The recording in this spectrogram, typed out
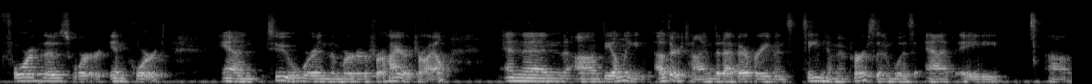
Four of those were in court, and two were in the murder for hire trial. And then uh, the only other time that I've ever even seen him in person was at a uh,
